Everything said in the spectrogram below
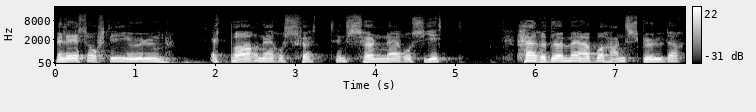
Vi leser ofte i julen et barn er oss født, en sønn er oss gitt. Herredømmet er på hans skulder,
